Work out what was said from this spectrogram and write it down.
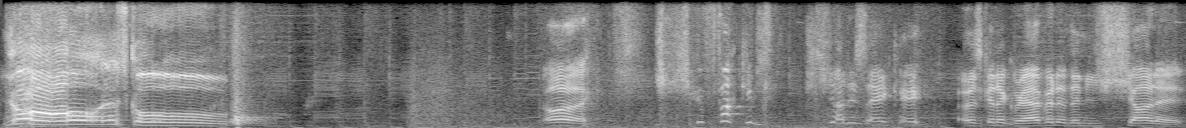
Yo, let's go! Oh, you fucking shot his AK. I was gonna grab it and then you shot it.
